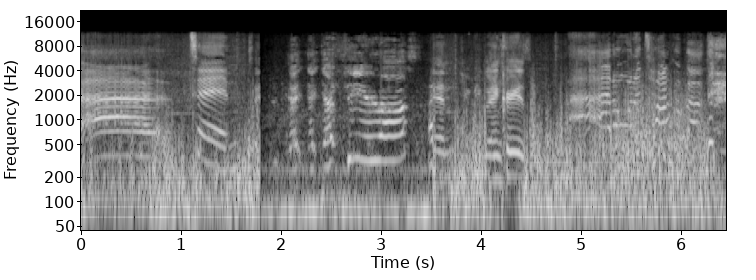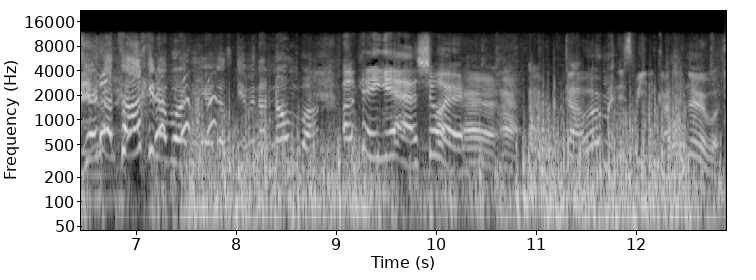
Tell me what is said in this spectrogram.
ah, 10. And you be going crazy. I don't want to talk about this. You're not talking about it, you're just giving a number. Okay, yeah, sure. alright, alright. Cause we're meant to speak because she's nervous.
